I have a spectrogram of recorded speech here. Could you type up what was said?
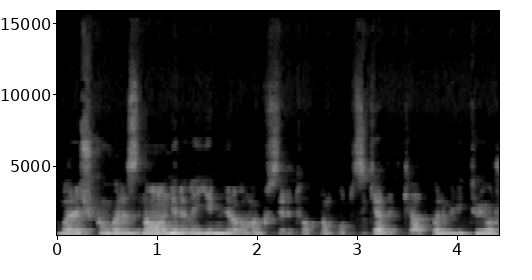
Barış kumbarasına 10 lira ve 20 lira olmak üzere toplam 32 adet kağıt para biriktiriyor.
